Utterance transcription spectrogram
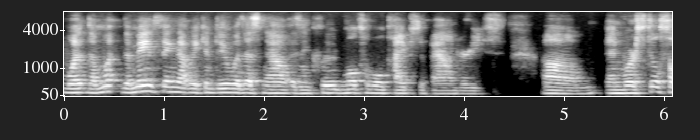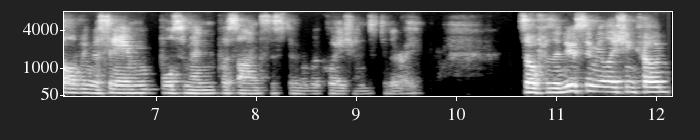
what the, the main thing that we can do with this now is include multiple types of boundaries. Um, and we're still solving the same Boltzmann-Poisson system of equations to the right. So for the new simulation code,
